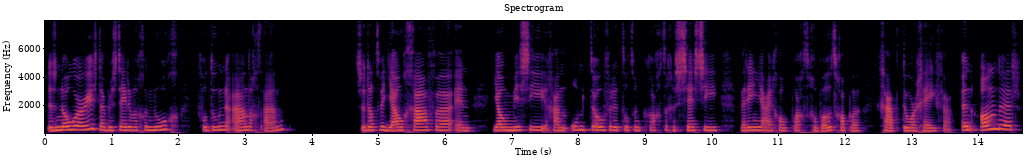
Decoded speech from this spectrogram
Dus no worries, daar besteden we genoeg, voldoende aandacht aan. Zodat we jouw gaven en jouw missie gaan omtoveren tot een krachtige sessie. Waarin jij gewoon prachtige boodschappen gaat doorgeven. Een ander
